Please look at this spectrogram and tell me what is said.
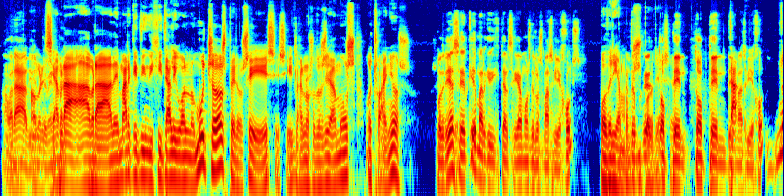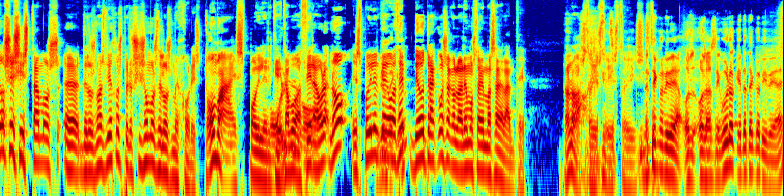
Habrá, Hombre, sí, habrá, habrá de marketing digital igual no muchos, pero sí, sí, sí. Claro, nosotros llevamos ocho años. ¿Podría ser que de marketing digital sigamos de los más viejos? Podríamos. Entonces, podría top ser. 10 top 10 de Ta- más viejos. No sé si estamos eh, de los más viejos, pero sí somos de los mejores. Toma, spoiler que acabo de hacer ahora. No, spoiler que ¿De acabo de hacer de otra cosa que hablaremos también más adelante. No, no, estoy, estoy, estoy. no tengo ni idea. Os, os, aseguro que no tengo ni idea, ¿eh?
